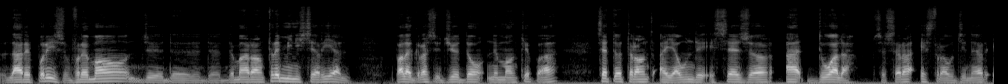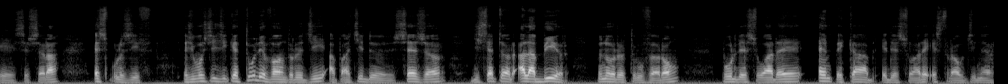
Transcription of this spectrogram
la reprise vraiment de, ma rentrée ministérielle. Par la grâce de Dieu, donc ne manquez pas 7h30 à Yaoundé et 16h à Douala. Ce sera extraordinaire et ce sera explosif. Et je vous dis que tous les vendredis, à partir de 16h, 17h à la bire, nous nous retrouverons pour des soirées impeccables et des soirées extraordinaires.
